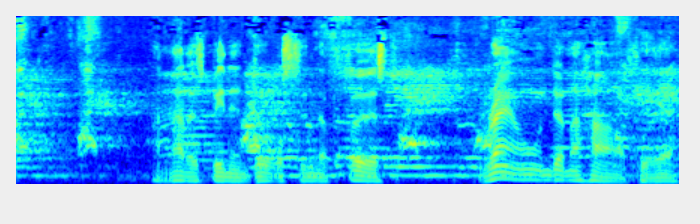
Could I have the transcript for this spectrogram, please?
And that has been endorsed in the first round and a half here.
